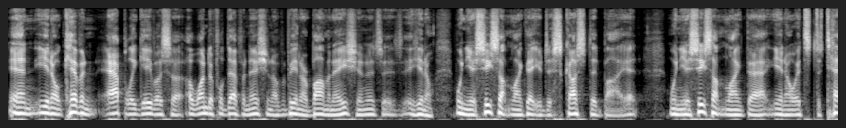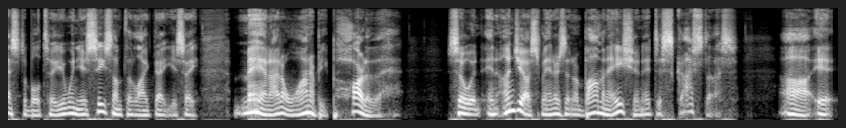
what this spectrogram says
and you know kevin aptly gave us a, a wonderful definition of it being an abomination. It's, it's, you know when you see something like that you're disgusted by it. When you see something like that you know it's detestable to you. When you see something like that you say man i don't want to be part of that. So an, an unjust man is an abomination. It disgusts us uh, it,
